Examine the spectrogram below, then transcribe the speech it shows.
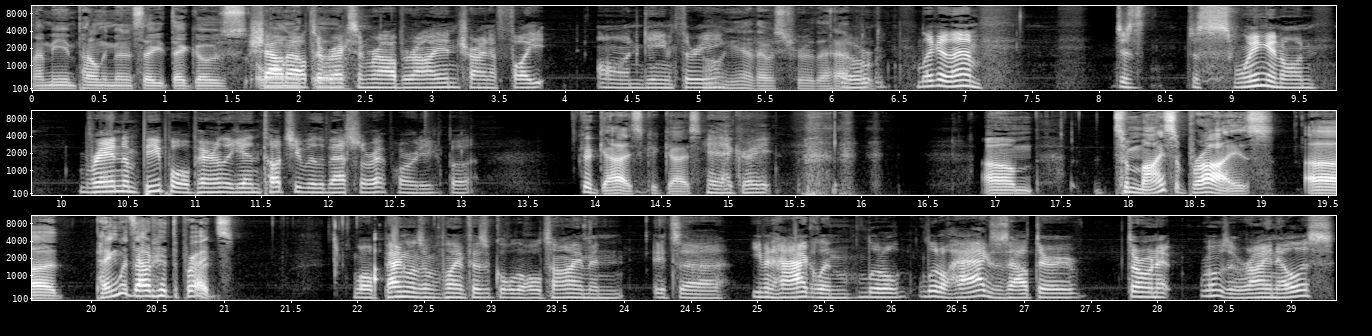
I mean, penalty minutes that that goes. Shout out to the- Rex and Rob Ryan trying to fight on game three. Oh yeah, that was true. That So, look at them, just just swinging on random people. Apparently getting touchy with a bachelorette party, but Good guys. Good guys. yeah, great. Um, to my surprise, uh, Penguins out hit the Preds. Well, Penguins have been playing physical the whole time, and it's uh even Hagelin, little little Hags is out there throwing it. What was it, Ryan Ellis?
